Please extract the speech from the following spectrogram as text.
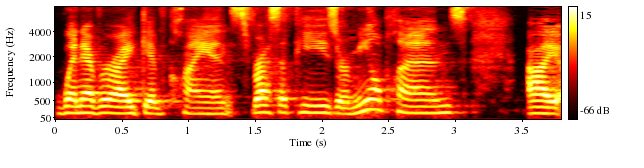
whenever I give clients recipes or meal plans, I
